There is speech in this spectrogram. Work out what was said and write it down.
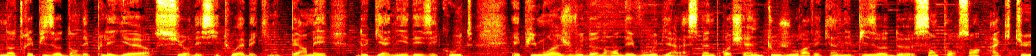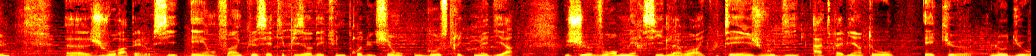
notre épisode dans des players sur des sites web et qui nous permet de gagner des écoutes. Et puis moi, je vous donne rendez-vous eh bien la semaine prochaine, toujours avec un épisode 100% actu. Euh, je vous rappelle aussi, et enfin, que cet épisode est une production Ghost Media. Je vous remercie de l'avoir écouté. Je vous dis à très bientôt et que l'audio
